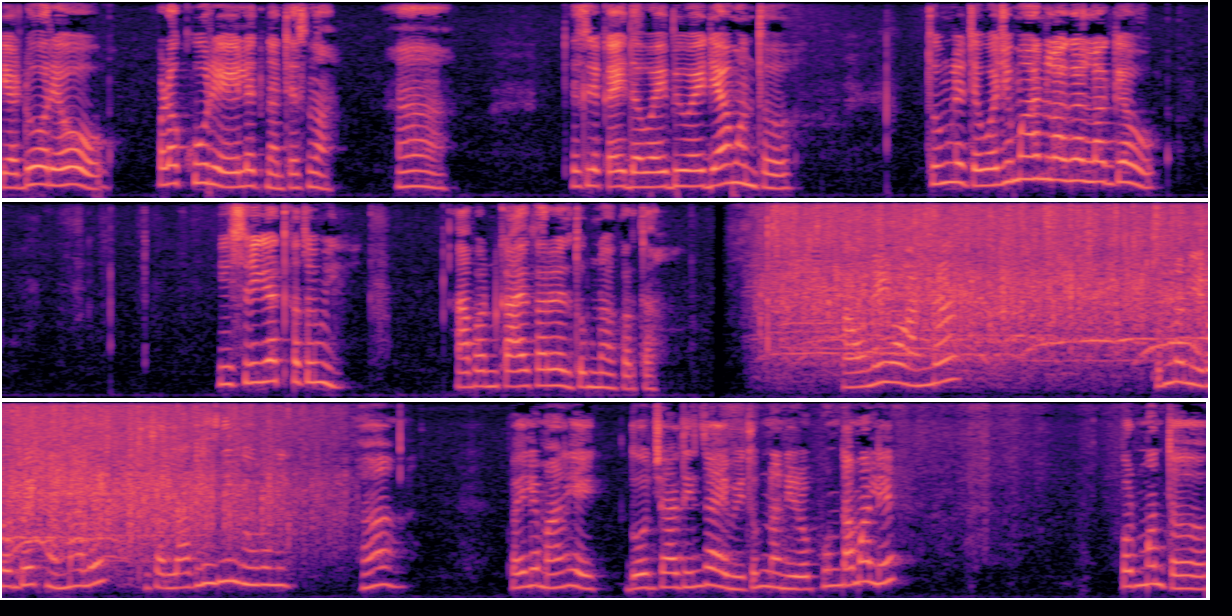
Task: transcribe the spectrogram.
या डोरे हो. बडा खूर येलेत ना त्याच ना. हां. त्यासले काही दवाई बिवाई द्या म्हणतं. तुमले ते वजीमान लागायला लाग्या हो विसरी घ्यात का तुम्ही? आपण काय करेल तुम्हाला करता? अहो नाही हो अण्णा. तुम्हाला निरोप भेट मला तसा लागलीच नाही घेऊन मी. हां. पहिले मागे दोन चार दिनचा आहे मी तुम्हाला निरोप होऊन दामाले. पण म्हणतं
